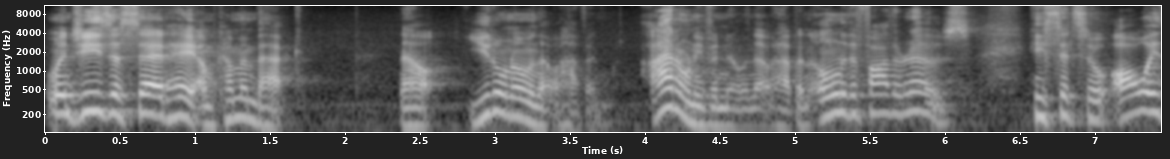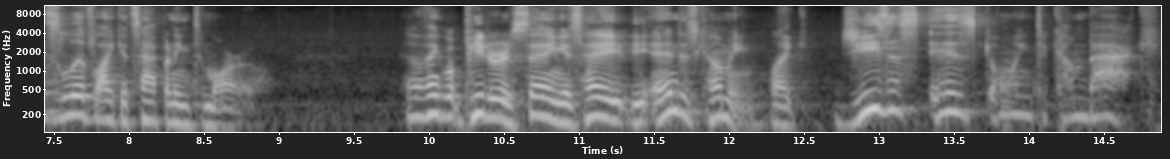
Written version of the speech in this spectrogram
when Jesus said, Hey, I'm coming back. Now, you don't know when that will happen. I don't even know when that will happen. Only the Father knows. He said, So always live like it's happening tomorrow. And I think what Peter is saying is, Hey, the end is coming. Like, Jesus is going to come back.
